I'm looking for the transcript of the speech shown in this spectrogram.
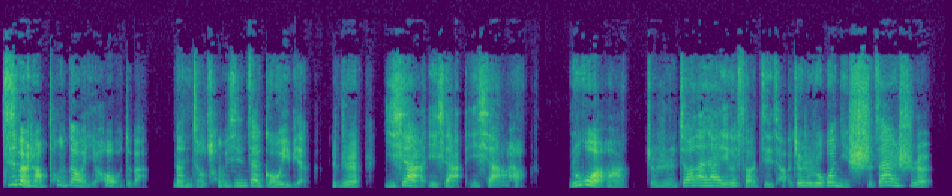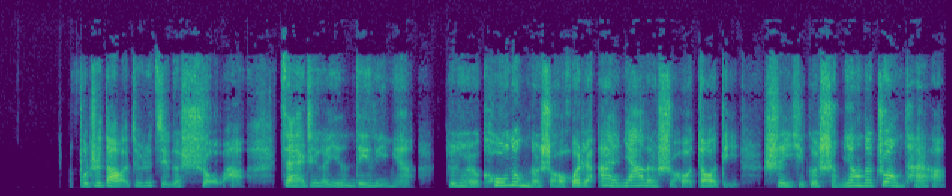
基本上碰到以后，对吧？那你就重新再勾一遍，就是一下一下一下哈。如果啊，就是教大家一个小技巧，就是如果你实在是不知道，就是几个手哈，在这个阴蒂里面。就是抠弄的时候或者按压的时候，到底是一个什么样的状态哈？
